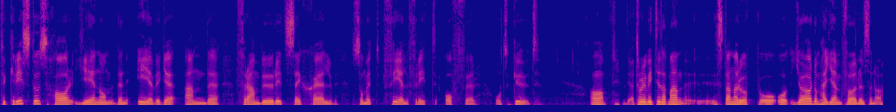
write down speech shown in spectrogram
Ty Kristus har genom den evige Ande framburit sig själv som ett felfritt offer åt Gud. Ja, jag tror det är viktigt att man eh, stannar upp och, och, gör de här jämförelserna.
